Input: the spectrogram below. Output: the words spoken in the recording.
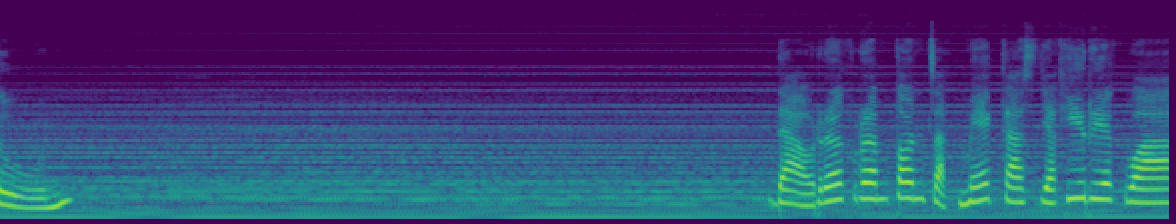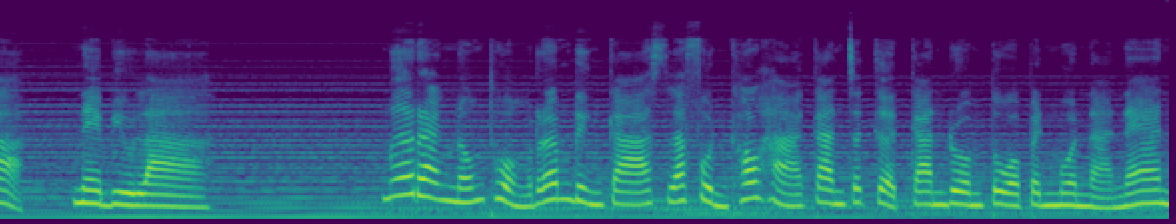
สูญดาวฤกษ์เริ่มต้นจากเมฆก๊าซยักษ์ที่เรียกว่าเนบิวลา เมื่อแรงโน้มถ่วงเริ่มดึงก๊าซและฝุ่นเข้าหากันจะเกิดการรวมตัวเป็นมวลหนาแน่น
